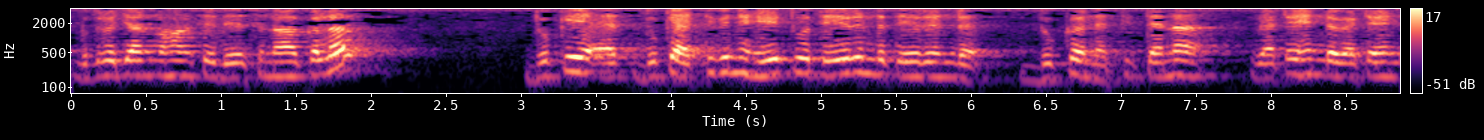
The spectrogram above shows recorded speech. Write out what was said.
බුදුරජාණන් වහන්සේ දේශනා කළ දුකේ දුක ඇති වෙන හේතුව තේරෙන්න තේරෙන්න දුක නැති තැන වැටෙන්න වැටෙන්න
